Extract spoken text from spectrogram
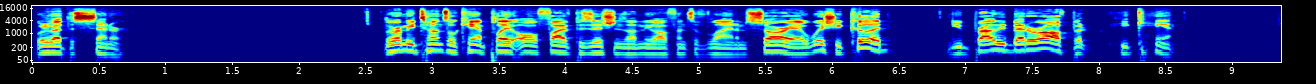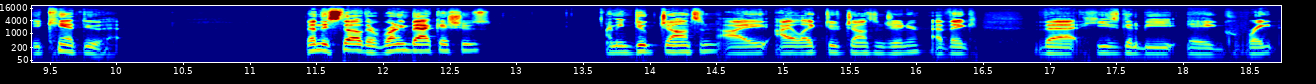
What about the center? Laremy Tunsil can't play all five positions on the offensive line. I'm sorry. I wish he could. You'd probably be better off, but he can't. He can't do that. Then they still have their running back issues. I mean, Duke Johnson, I, I like Duke Johnson Jr. I think that he's going to be a great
